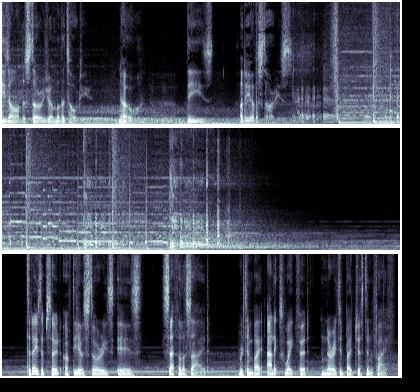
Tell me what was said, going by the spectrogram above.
These aren't the stories your mother told you. No, these are the other stories. Today's episode of The Other Stories is Cephalocide, written by Alex Wakeford and narrated by Justin Fife.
